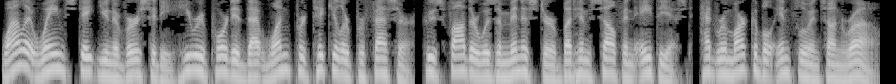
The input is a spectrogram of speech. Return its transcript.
While at Wayne State University he reported that one particular professor, whose father was a minister but himself an atheist, had remarkable influence on Rowe.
